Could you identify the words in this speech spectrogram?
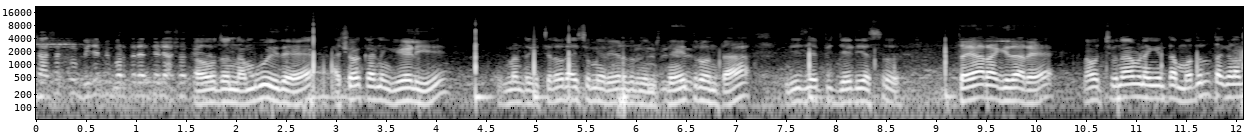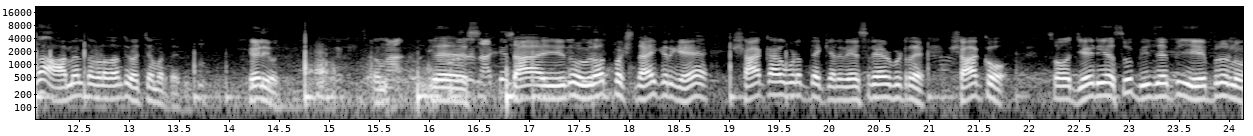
ಶಾಸಕರು ಬಿಜೆಪಿ ಬರ್ತಾರೆ ಅಂತೇಳಿ ಅಶೋಕ್ ಹೌದು, ನಮಗೂ ಇದೆ. ಅಶೋಕ್ ಅಣ್ಣಂಗೆ ಹೇಳಿ ಇದು ಮಾಡ್ರಿ ಚಲುವರಾಯಸ್ವಾಮಿ ಅವ್ರು ಹೇಳಿದ್ರು ನಿಮ್ಮ ಸ್ನೇಹಿತರು ಅಂತ. B J P J D S ತಯಾರಾಗಿದ್ದಾರೆ. ನಾವು ಚುನಾವಣೆಗಿಂತ ಮೊದಲು ತಗೊಳ್ಳೋದ ಆಮೇಲೆ ತಗೊಳ್ಳೋದ ಅಂತ ಯೋಚನೆ ಮಾಡ್ತಾ ಇದ್ದೀವಿ. ಹೇಳಿ ಅವ್ರು. ಶಾ ಇದು ವಿರೋಧ ಪಕ್ಷ ನಾಯಕರಿಗೆ ಶಾಕ್ ಆಗಿಬಿಡುತ್ತೆ ಕೆಲವು ಹೆಸರು ಹೇಳ್ಬಿಟ್ರೆ. Shock. So J D S B J P ಇಬ್ಬರೂ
